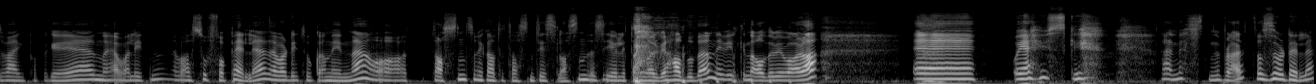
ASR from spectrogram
dvergpapegøye når jeg var liten. Det var Soffe og Pelle, det var de to kaninene. Og Tassen, som vi kalte Tassen Tisselassen. Det sier jo litt om når vi hadde den, i hvilken alder vi var da. Eh, og jeg husker Det er nesten flaut å fortelle,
